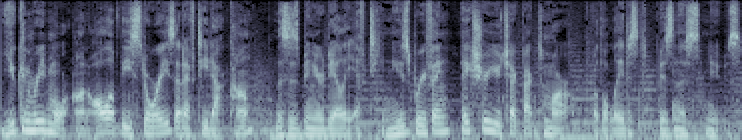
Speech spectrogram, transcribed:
You can read more on all of these stories at FT.com. This has been your daily FT News Briefing. Make sure you check back tomorrow for the latest business news.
